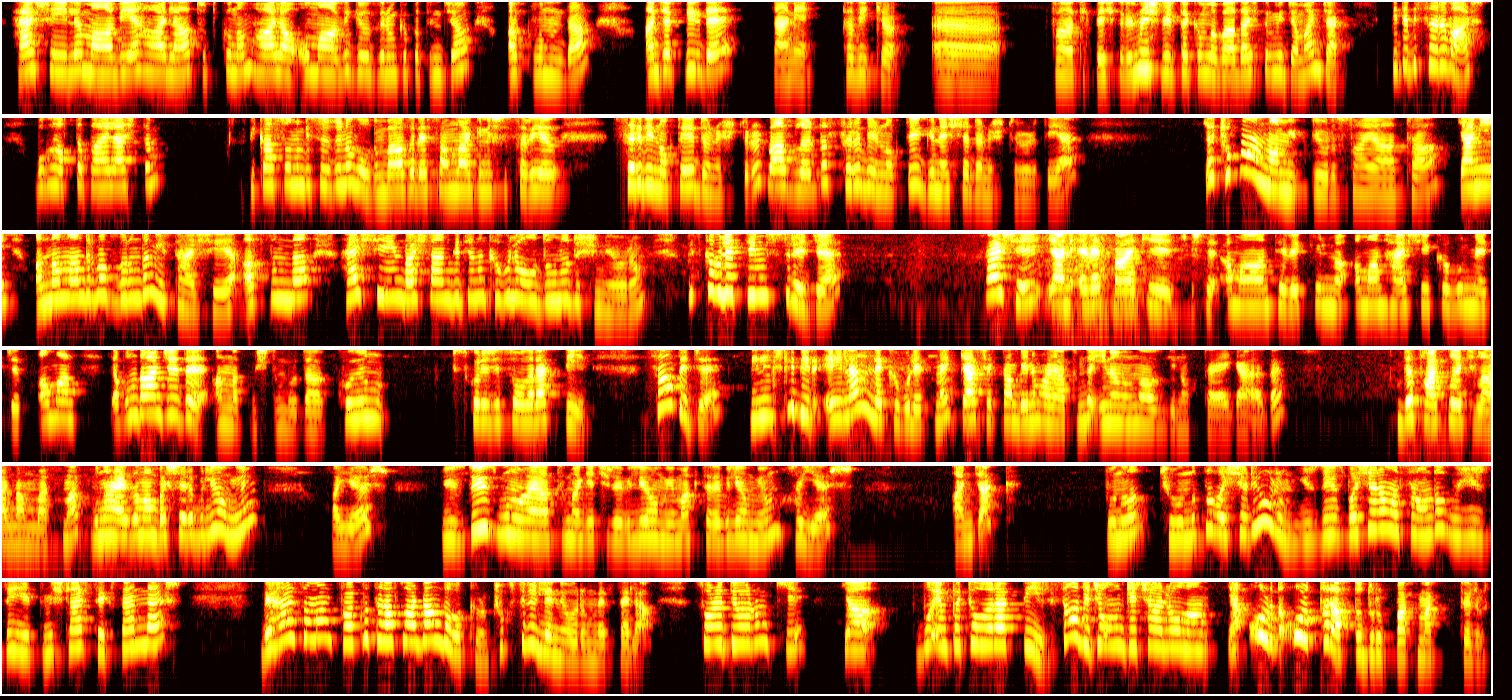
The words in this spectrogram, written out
Her şeyiyle maviye hala tutkunum. Hala o mavi gözlerimi kapatınca aklımda. Ancak bir de yani tabii ki eee, fanatikleştirilmiş bir takımla bağdaştırmayacağım ancak bir de bir sarı var. Bu hafta paylaştım. Picasso'nun bir sözünü buldum. Bazı ressamlar güneşi sarıya sarı bir noktaya dönüştürür. Bazıları da sarı bir noktayı güneşe dönüştürür diye. Ya çok mu anlam yüklüyoruz hayata? Yani anlamlandırmak zorunda mıyız her şeyi? Aslında her şeyin başlangıcının kabul olduğunu düşünüyorum. Biz kabul ettiğimiz sürece her şey yani evet belki işte aman tevekkül mü, aman her şeyi kabul mü edeceğiz, aman ya bunu daha önce de anlatmıştım burada. Koyun psikolojisi olarak değil. Sadece bilinçli bir eylemle kabul etmek gerçekten benim hayatımda inanılmaz bir noktaya geldi. Ve farklı açılardan bakmak. Bunu her zaman başarabiliyor muyum? Hayır. Yüzde yüz bunu hayatıma geçirebiliyor muyum, aktarabiliyor muyum? Hayır. Ancak bunu çoğunlukla başarıyorum. Yüzde yüz başaramasam da bu yüzde yetmişler, seksenler. Ve her zaman farklı taraflardan da bakıyorum. Çok sinirleniyorum mesela. Sonra diyorum ki ya bu empati olarak değil. Sadece onun geçerli olan ya orada o tarafta durup bakmaktır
